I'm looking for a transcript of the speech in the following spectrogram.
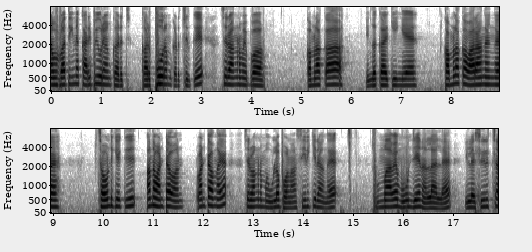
நம்ம பார்த்தீங்கன்னா கருப்பூரம் கிடச்சி கற்பூரம் கிடச்சிருக்கு. சரி வாங்க நம்ம இப்போ கமலாக்கா எங்கக்கா இருக்கீங்க? கமலாக்கா வராங்கங்க. சவுண்டு கேட்கு அந்த வந்துட்ட வந் வந்துட்டாங்க சரி வாங்க நம்ம உள்ளே போகலாம் சிரிக்கிறாங்க. சும்மாவே மூஞ்சே நல்லா இல்லை. இல்லை சிரித்தா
